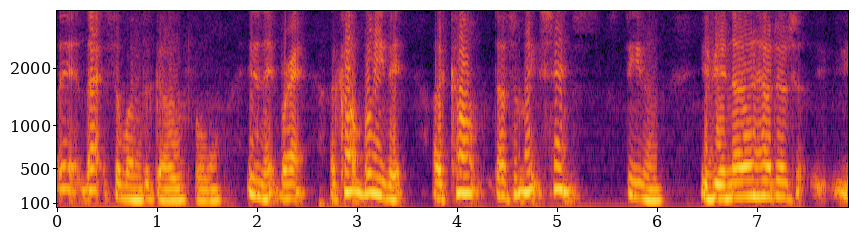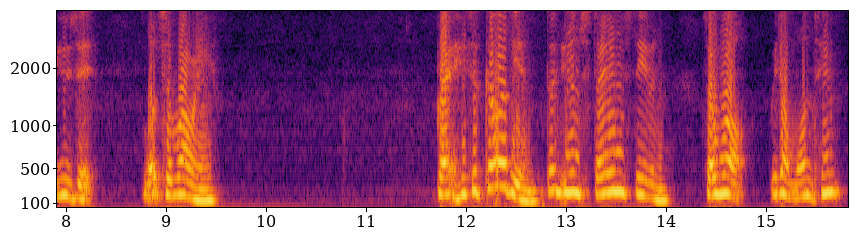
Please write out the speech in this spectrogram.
Eh, that's the one to go for, isn't it, Brett? I can't believe it. I can't, doesn't make sense, Stephen. If you know how to use it, What's the worry? Brett, he's a guardian. Don't you understand, Stephen? So what? We don't want him.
